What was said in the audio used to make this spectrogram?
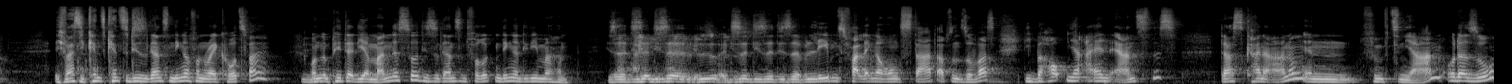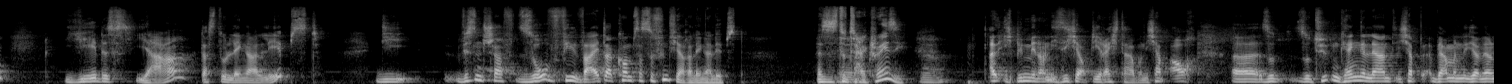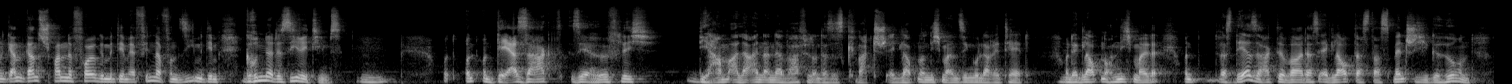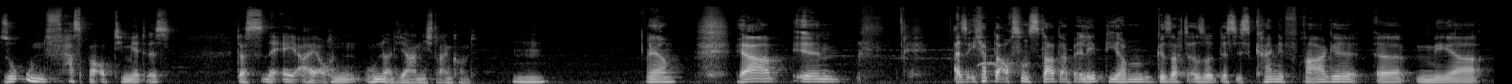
ich weiß nicht, kennst, kennst du diese ganzen Dinger von Ray Kurzweil? Mhm. Und Peter Diamandis so, diese ganzen verrückten Dinger, die die machen? Diese, ja, diese, diese, diese, diese, diese Lebensverlängerungs-Startups und sowas, die behaupten ja allen Ernstes, dass, keine Ahnung, in 15 Jahren oder so, jedes Jahr, dass du länger lebst, die Wissenschaft so viel weiterkommt, dass du fünf Jahre länger lebst. Das ist total crazy. Ja also ich bin mir noch nicht sicher, ob die recht haben. Und ich habe auch äh, so, so Typen kennengelernt. Ich hab, wir, haben eine, wir haben eine ganz, ganz spannende Folge mit dem Erfinder von Sie, mit dem Gründer des Siri-Teams. Mhm. Und, und, und der sagt sehr höflich, die haben alle einen an der Waffel und das ist Quatsch. Er glaubt noch nicht mal an Singularität. Und er glaubt noch nicht mal, und was der sagte, war, dass er glaubt, dass das menschliche Gehirn so unfassbar optimiert ist, dass eine AI auch in 100 Jahren nicht reinkommt. Mhm. Ja, ja, ähm, also ich habe da auch so ein Startup erlebt, die haben gesagt, also das ist keine Frage äh, mehr,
